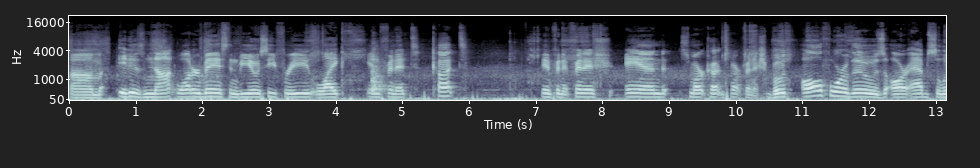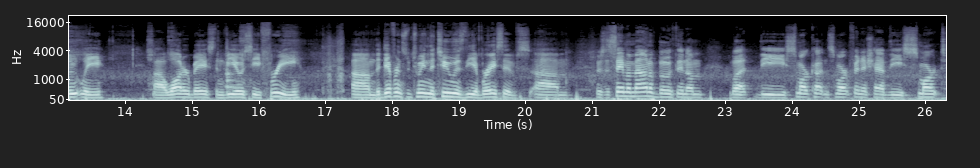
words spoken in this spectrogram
Um, it is not water-based and VOC free like Infinite Cut, Infinite Finish, and Smart Cut and Smart Finish. Both, all four of those are absolutely uh, water-based and VOC free. Um, the difference between the two is the abrasives. Um, there's the same amount of both in them, but the Smart Cut and Smart Finish have the smart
